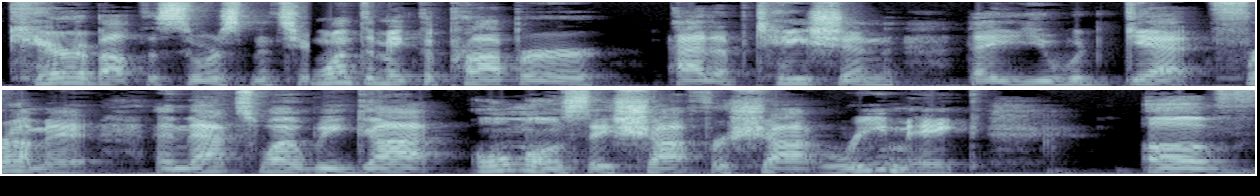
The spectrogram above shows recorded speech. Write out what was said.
care about the source material, want to make the proper adaptation that you would get from it. And that's why we got almost a shot for shot remake of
